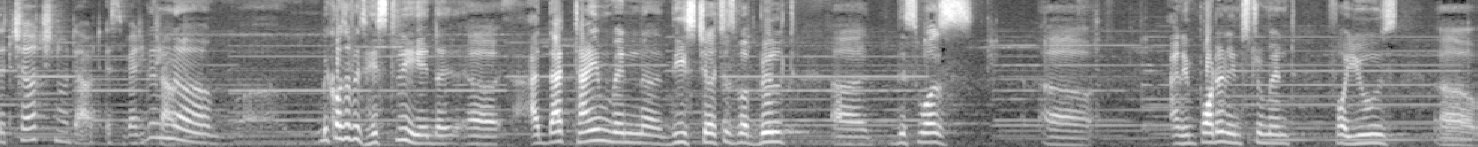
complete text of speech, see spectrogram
The church, no doubt, is very then, proud. uh, because of its history, the, uh, at that time when uh, these churches were built, uh, this was uh, an important instrument for use. Uh,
